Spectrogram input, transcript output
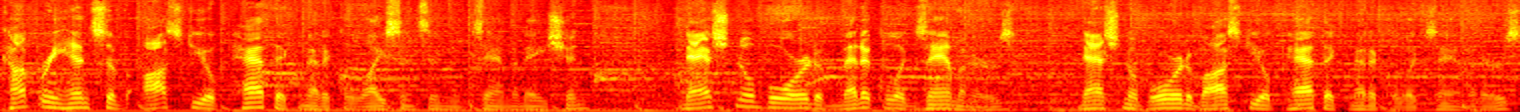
Comprehensive Osteopathic Medical Licensing Examination, National Board of Medical Examiners, National Board of Osteopathic Medical Examiners,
